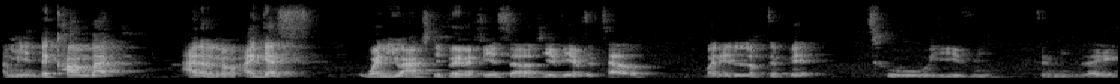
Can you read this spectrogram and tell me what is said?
I mean, the combat. I don't know. I guess when you actually playing it for yourself, you'll be able to tell, but it looked a bit too easy to me. Like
